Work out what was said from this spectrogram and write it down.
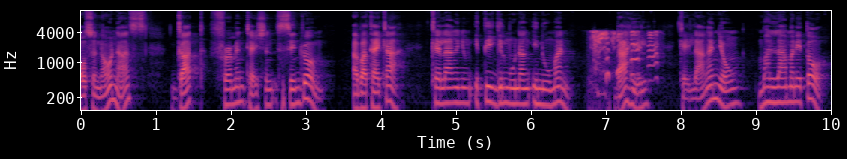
also known as Gut Fermentation Syndrome. Aba teka, kailangan yung itigil muna ang inuman dahil kailangan yung malaman ito.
